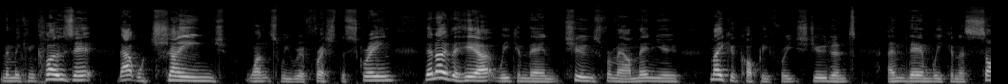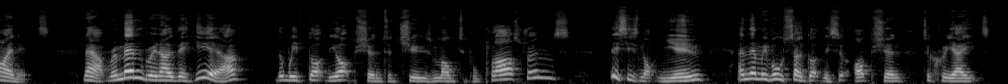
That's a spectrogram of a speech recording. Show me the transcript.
And then we can close it. That will change once we refresh the screen. Then over here, we can then choose from our menu, make a copy for each student, and then we can assign it. Now, remembering over here that we've got the option to choose multiple classrooms. This is not new. And then we've also got this option to create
